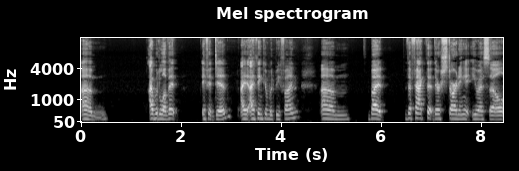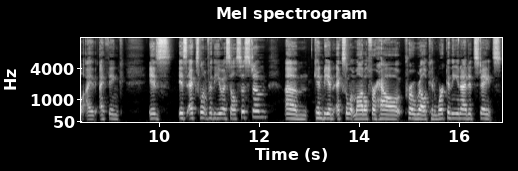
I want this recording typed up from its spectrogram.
Um, I would love it if it did. I, I think it would be fun. Um, but the fact that they're starting at USL, I, I think is is excellent for the USL system. Um, can be an excellent model for how pro ProRel can work in the United States.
